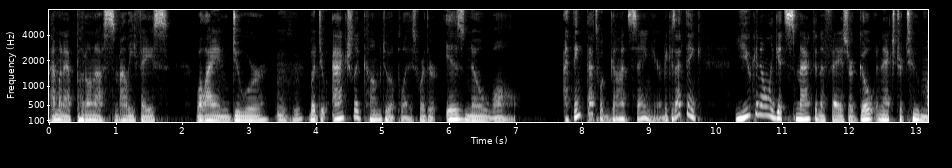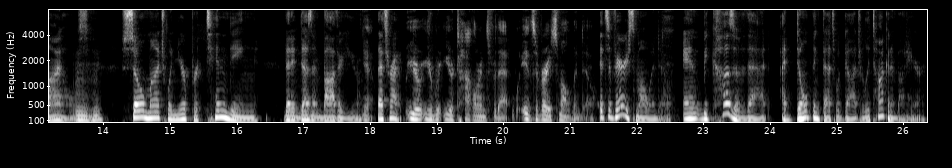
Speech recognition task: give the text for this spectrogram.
I'm going to put on a smiley face while I endure, mm-hmm. but to actually come to a place where there is no wall. I think that's what God's saying here because I think you can only get smacked in the face or go an extra two miles mm-hmm. so much when you're pretending that it doesn't bother you. Yeah. That's right. Your your your tolerance for that. It's a very small window. It's a very small window. And because of that, I don't think that's what God's really talking about here.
